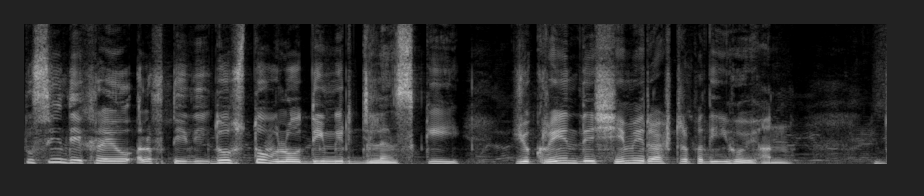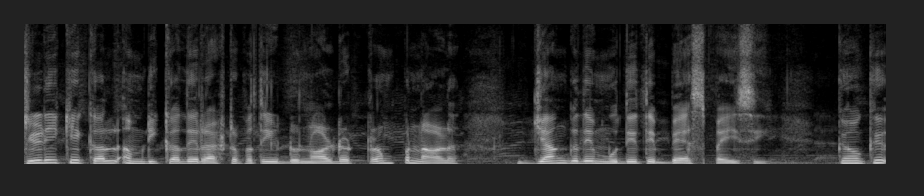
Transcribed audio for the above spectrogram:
ਤੁਸੀਂ ਦੇਖ ਰਹੇ ਹੋ ਅਲਫ ਟੀਵੀ। ਦੋਸਤੋ, ਵਲੋਦੀਮੀਰ ਜ਼ੈਲੈਂਸਕੀ ਯੂਕਰੇਨ ਦੇ ਛੇਵੇਂ ਰਾਸ਼ਟਰਪਤੀ ਹੋਏ ਹਨ, ਜਿਹੜੇ ਕਿ ਕੱਲ ਅਮਰੀਕਾ ਦੇ ਰਾਸ਼ਟਰਪਤੀ ਡੋਨਾਲਡ ਟਰੰਪ ਨਾਲ ਜੰਗ ਦੇ ਮੁੱਦੇ ਤੇ ਬਹਿਸ ਪਈ ਸੀ, ਕਿਉਂਕਿ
